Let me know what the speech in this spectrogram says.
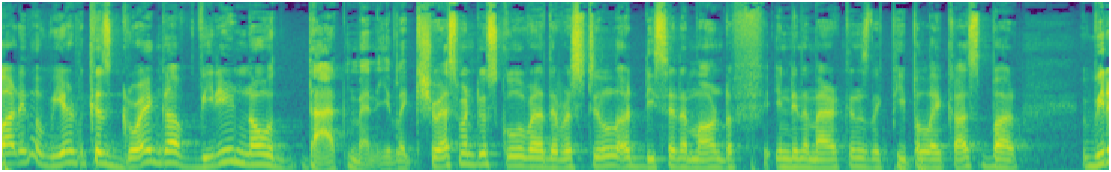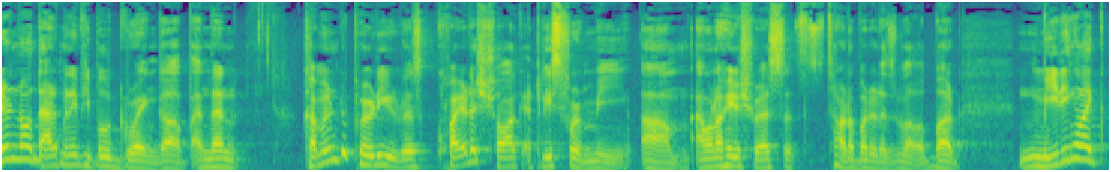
But you know, weird because growing up, we didn't know that many. Like Shreyas went to school where there was still a decent amount of Indian Americans, like people like us, but we didn't know that many people growing up. And then coming to Purdue was quite a shock, at least for me. Um, I want to hear Shreyas thought about it as well. But meeting like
